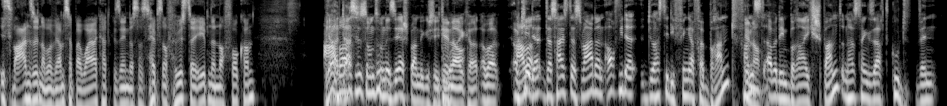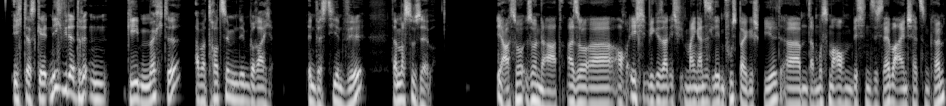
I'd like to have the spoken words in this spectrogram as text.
ist Wahnsinn, aber wir haben es ja bei Wirecard gesehen, dass das selbst auf höchster Ebene noch vorkommt. Ja, Aber- das ist so so eine sehr spannende Geschichte, Genau. Wirecard. Aber okay, Aber- da, das heißt, das war dann auch wieder, du hast dir die Finger verbrannt, fandst Genau. aber den Bereich spannend und hast dann gesagt, gut, wenn ich das Geld nicht wieder Dritten geben möchte, aber trotzdem in den Bereich investieren will, dann machst du es selber. Ja, so, so in der Art. Also äh, auch ich, wie gesagt, ich mein ganzes Leben Fußball gespielt. Ähm, da muss man auch ein bisschen sich selber einschätzen können.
